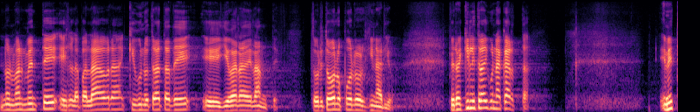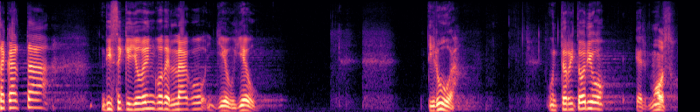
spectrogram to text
Normalmente es la palabra que uno trata de eh, llevar adelante, sobre todo los pueblos originarios. Pero aquí le traigo una carta. En esta carta dice que yo vengo del lago Yeu Tirúa, un territorio hermoso.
